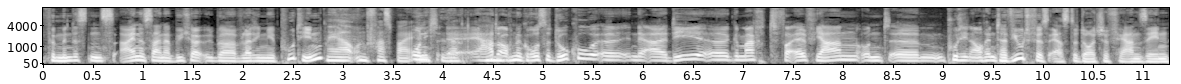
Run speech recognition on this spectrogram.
für mindestens eines seiner Bücher über Wladimir Putin. Ja, unfassbar, und gesagt. er hat auch eine große Doku in der ARD gemacht vor elf Jahren und ähm, Putin auch interviewt fürs erste deutsche Fernsehen.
